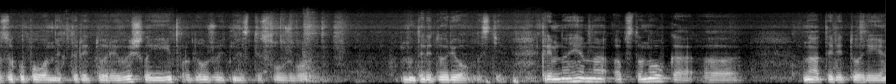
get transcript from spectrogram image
з окупованих територій, вийшли і продовжують нести службу на території області. Криміногенна обстановка на території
